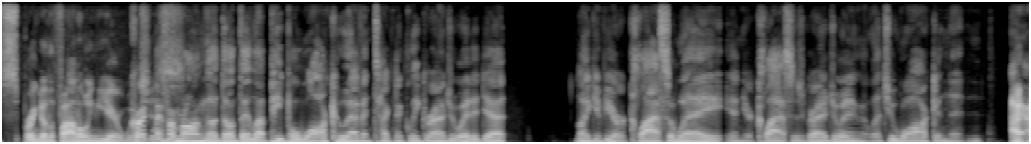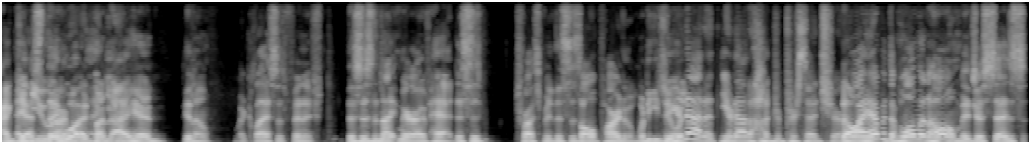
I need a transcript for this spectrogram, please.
spring of the following year, which Correct is me if I'm wrong, though. Don't they let people walk who haven't technically graduated yet? Like if you're a class away and your class is graduating, they let you walk, and then I, I guess they are- would, but you- I had, you know, my class is finished. This is the nightmare I've had. This is, trust me, this is all part of it. What are you so doing? you're not a, you're not hundred percent sure. no, I have a diploma at home. It just says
